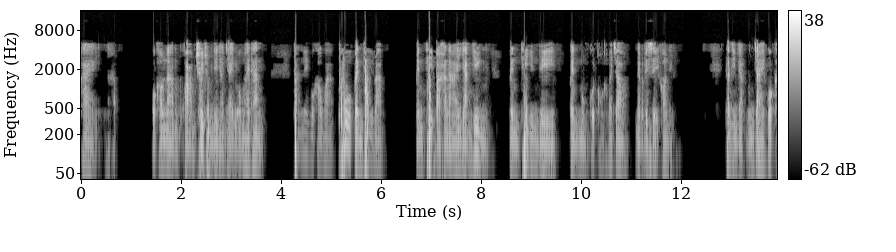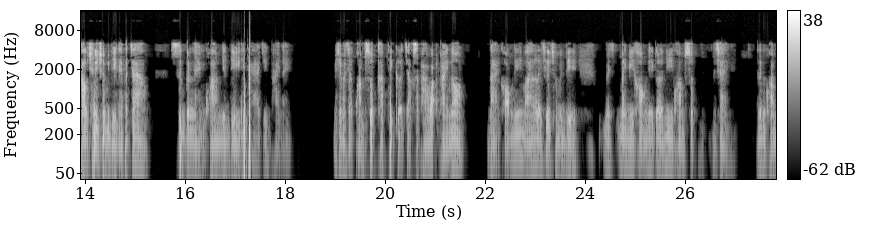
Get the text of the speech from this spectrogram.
ใคร่นะครับ พวกเขานำความชื่นชมยินดีอย่างใหญ่หลวงมาให้ท่าน ท่านเรียกพวกเขาว่าผู้เป็นที่รัก เป็นที่ปรารถนาอย่างยิ่ง เป็นที่ยินดี เป็นมงกุฎของข้าพเจ้าในบทที่สี่ข้อหนึ่งท่านจึงอยากหนุนใจให้พวกเขาชื่นชมยินดีในพระเจ้า ซึ่งเป็นแหล่งความยินดีที่แท้จริงภายใน ไม่ใช่มาจากความสุขครับที่เกิดจากสภาวะภายนอก ได้ของนี้มาก็เลยชื่นชมยินดี ไม่ไม่มีของนี้ก็เลยไม่มีความสุขไม่ใช่อันนี้เป็นความ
